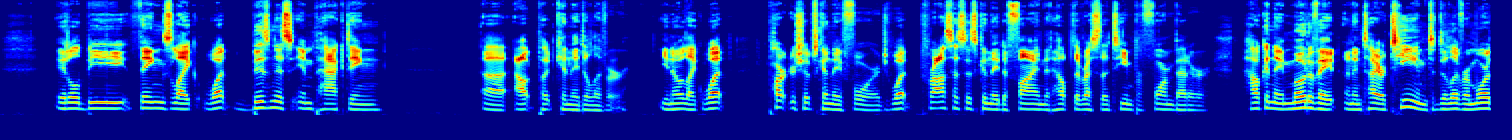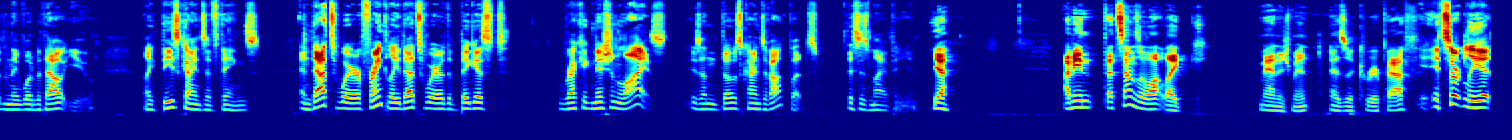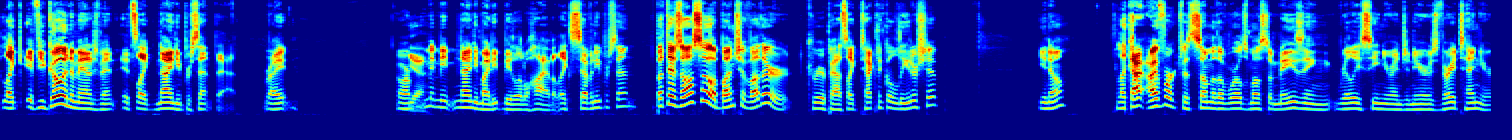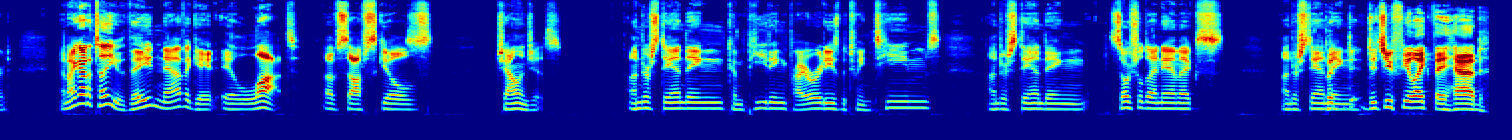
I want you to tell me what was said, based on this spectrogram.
It'll be things like what business impacting uh, output can they deliver? You know, like what partnerships can they forge? What processes can they define that help the rest of the team perform better? How can they motivate an entire team to deliver more than they would without you? Like these kinds of things. And that's where, frankly, that's where the biggest recognition lies, is in those kinds of outputs. This is my opinion. Yeah. I mean, that sounds a lot like management as a career path. It's certainly it. Like if you go into management, it's like 90% that, right? Or Yeah. maybe 90 might be a little high, but like 70%. But there's also a bunch of other career paths like technical leadership, you know? Like I, I've worked with some of the world's most amazing, really senior engineers, very tenured. And I got to tell you, they navigate a lot of soft skills challenges. Understanding competing priorities between teams, understanding social dynamics, understanding d- did you feel like they had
